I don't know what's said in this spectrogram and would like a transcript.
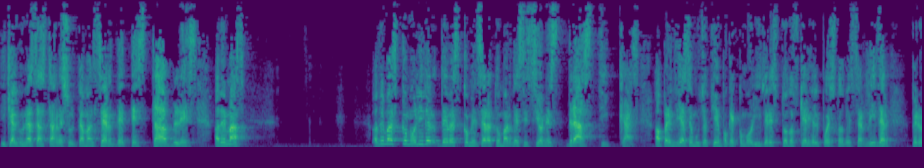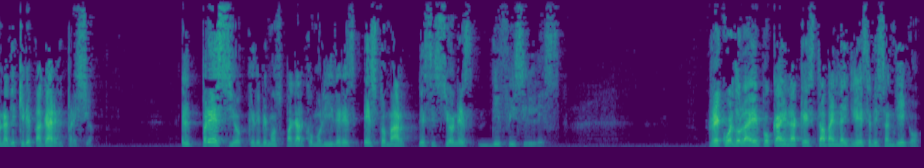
y que algunas hasta resultaban ser detestables. Además, Además, como líder debes comenzar a tomar decisiones drásticas. Aprendí hace mucho tiempo que como líderes todos quieren el puesto de ser líder, pero nadie quiere pagar el precio. El precio que debemos pagar como líderes es tomar decisiones difíciles. Recuerdo la época en la que estaba en la iglesia de San Diego.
